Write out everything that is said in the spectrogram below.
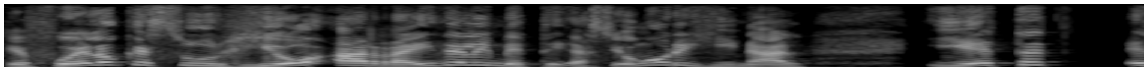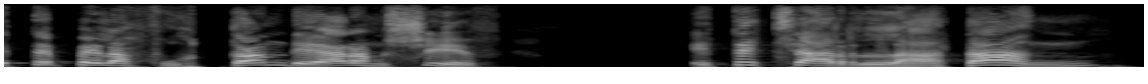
que fue lo que surgió a raíz de la investigación original. Y este, este pelafustán de Adam Schiff, este charlatán,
